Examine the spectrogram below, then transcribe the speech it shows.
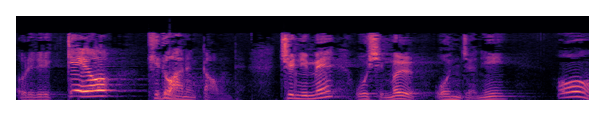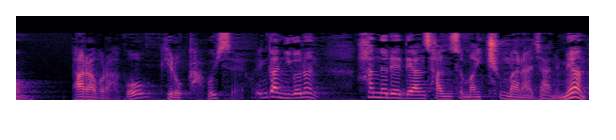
우리들이 깨어 기도하는 가운데 주님의 오심을 온전히 어, 바라보라고 기록하고 있어요. 그러니까 이거는 하늘에 대한 산소망이 충만하지 않으면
